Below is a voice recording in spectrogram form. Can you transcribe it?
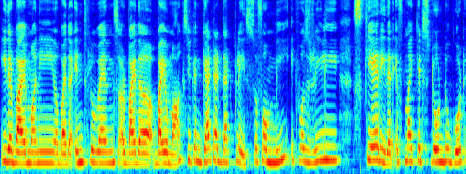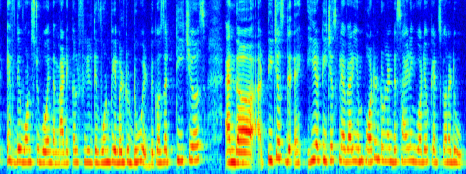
either by money or by the influence or by the by your marks you can get at that place. So for me it was really scary that if my kids don't do good if they wants to go in the medical field they won't be able to do it because the teachers and the teachers here teachers play a very important role in deciding what your kids going to do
